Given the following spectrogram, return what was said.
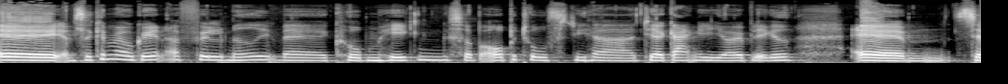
Øh, jamen, så kan man jo gå ind og følge med i, hvad Copenhagen Suborbitals de har, de har gang i i øjeblikket. Øh, så,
